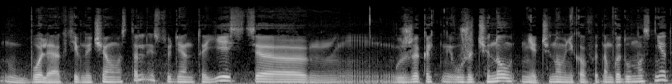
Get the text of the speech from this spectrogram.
ну, более активные, чем остальные студенты. Есть э, уже, как, уже чинов... нет, чиновников в этом году у нас нет.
